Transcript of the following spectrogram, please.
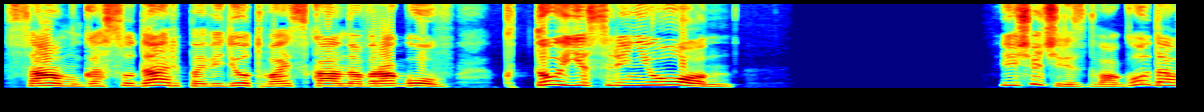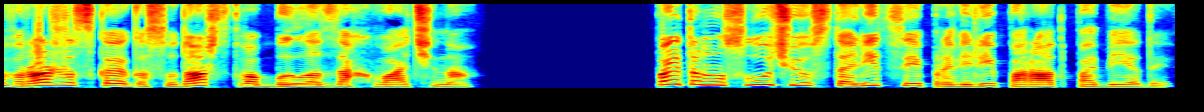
Сам государь поведет войска на врагов. Кто, если не он? Еще через два года вражеское государство было захвачено. По этому случаю в столице и провели парад победы.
